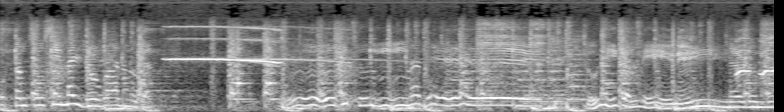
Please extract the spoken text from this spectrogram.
ముహూర్తం చూసి మెళ్ళో ఊగుతున్నదే తునిగల్లేనే నడుము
